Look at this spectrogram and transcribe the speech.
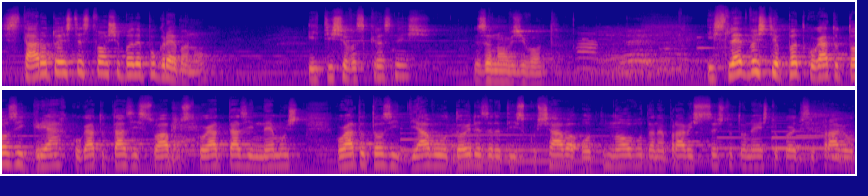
старото естество ще бъде погребано и ти ще възкръснеш за нов живот. И следващия път, когато този грях, когато тази слабост, когато тази немощ, когато този дявол дойде за да те изкушава отново да направиш същото нещо, което си правил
